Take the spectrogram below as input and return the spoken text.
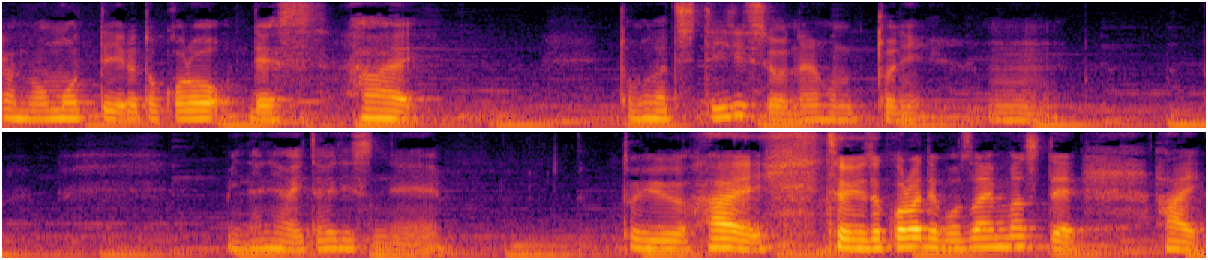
あの思っているところです。はい。友達っていいですよね本当に。うん。みんなに会いたいですね。という、はい、というところでございまして、はい。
